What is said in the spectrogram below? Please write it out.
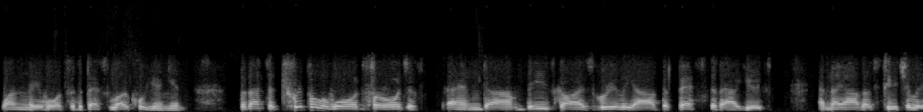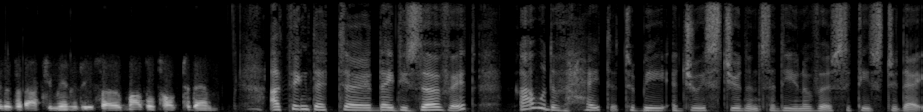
won the award for the Best Local Union. So that's a triple award for AUJS, and um, these guys really are the best of our youth, and they are the future leaders of our community. So mazel tov to them. I think that uh, they deserve it. I would have hated to be a Jewish student at the universities today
